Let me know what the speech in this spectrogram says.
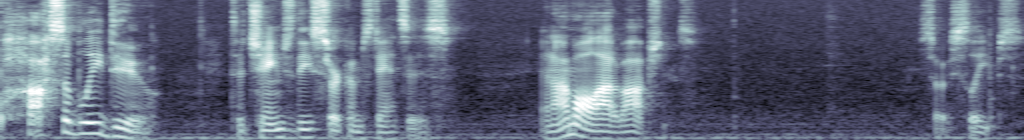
possibly do to change these circumstances, and I'm all out of options. So he sleeps.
